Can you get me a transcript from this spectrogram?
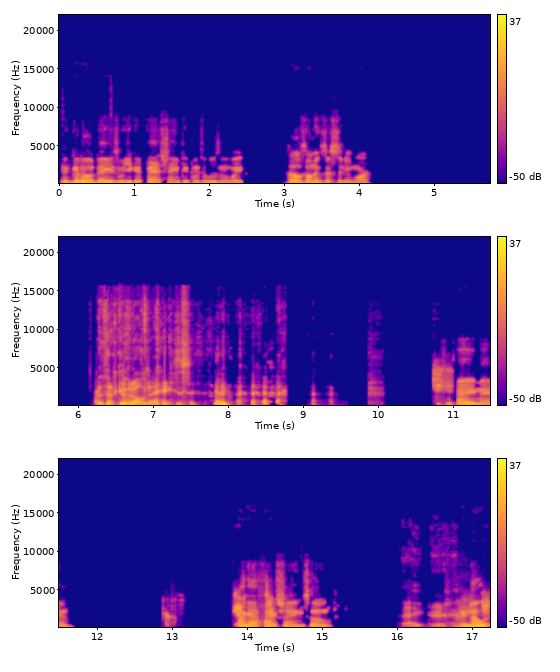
the good old days where you could fat shame people into losing weight. Those don't exist anymore. the good old days. Hey man. I got fat shame, so I know it.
